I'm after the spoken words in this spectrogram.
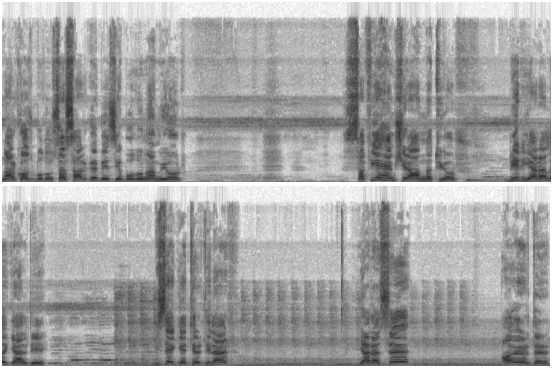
Narkoz bulunsa sargı bezi bulunamıyor. Safiye hemşire anlatıyor. Bir yaralı geldi. Bize getirdiler. Yarası ağırdı.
